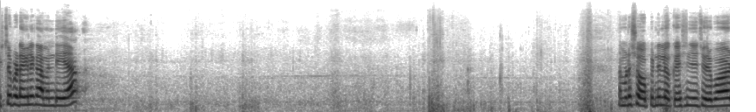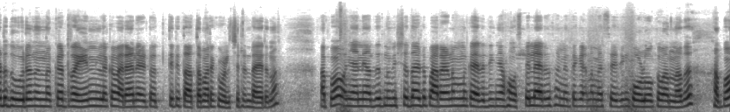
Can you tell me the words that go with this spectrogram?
ഇഷ്ടപ്പെട്ടെങ്കിൽ കമന്റ് ചെയ്യുക നമ്മുടെ ഷോപ്പിന്റെ ലൊക്കേഷൻ ചോദിച്ച് ഒരുപാട് ദൂരെ നിന്നൊക്കെ ട്രെയിനിലൊക്കെ വരാനായിട്ട് ഒത്തിരി താത്തമാരൊക്കെ വിളിച്ചിട്ടുണ്ടായിരുന്നു. അപ്പോൾ ഞാൻ അതൊന്ന് വിശദമായിട്ട് പറയണമെന്ന് കരുതി ഞാൻ ഹോസ്പിറ്റലായിരുന്ന സമയത്തൊക്കെയാണ് മെസ്സേജും കോളും ഒക്കെ വന്നത്. അപ്പോൾ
